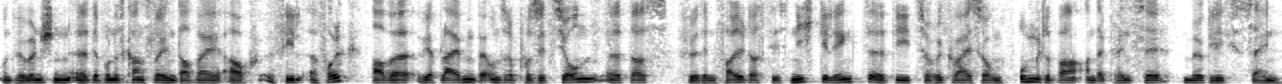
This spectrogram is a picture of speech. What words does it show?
Und wir wünschen äh, der Bundeskanzlerin dabei auch viel Erfolg. Aber wir bleiben bei unserer Position, dass für den Fall, dass dies nicht gelingt, die Zurückweisung unmittelbar an der Grenze möglich sein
